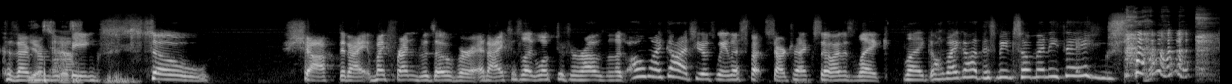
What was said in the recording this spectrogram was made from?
Because I Yes, remember yes. being so shocked that I my friend was over and I just like looked at her. I was like, "Oh my god!" She knows way less about Star Trek, so I was like, "Like, oh my god, this means so many things."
